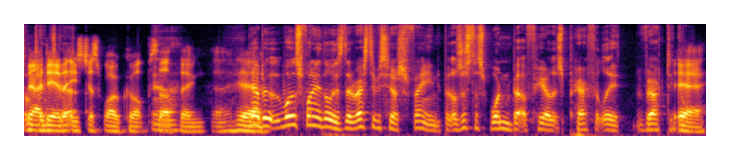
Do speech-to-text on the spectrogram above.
the idea that he's just woke up, sort Yeah. of thing. Uh, yeah, Yeah, but what's funny though is the rest of his hair's fine, but there's just this one bit of hair that's perfectly vertical. yeah,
